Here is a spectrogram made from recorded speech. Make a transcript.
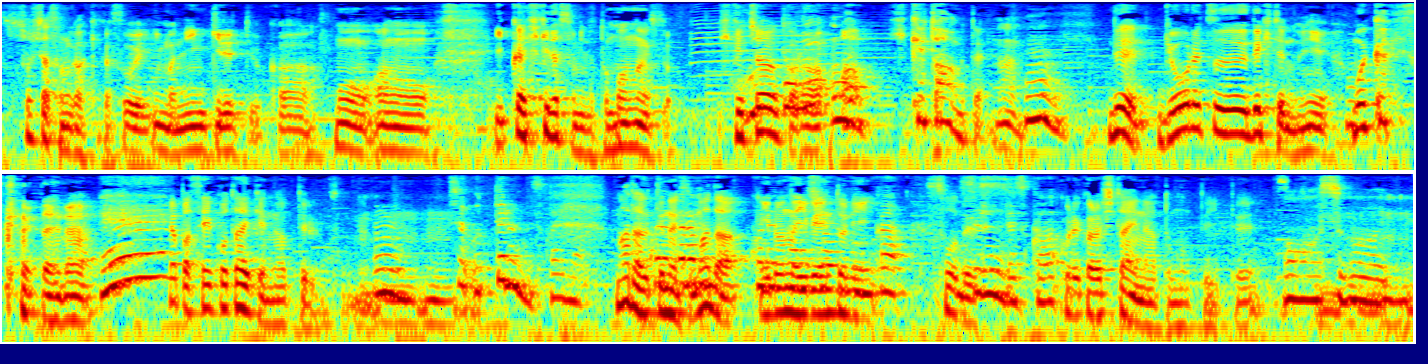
そしたらその楽器がすごい今人気でっていうかもうあの一回弾き出すとみんな止まんないんですよ。弾けちゃうから、あ弾けた！みたいな、うんで行列できてるのに、もう一回ですかみたいな。へやっぱ成功体験になってるんですよね、ううんん、それ売ってるんですか今？まだ売ってないです。まだいろんなイベントにこれか？らそうです。これからしたいなと思っていて。おーすごい、うん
